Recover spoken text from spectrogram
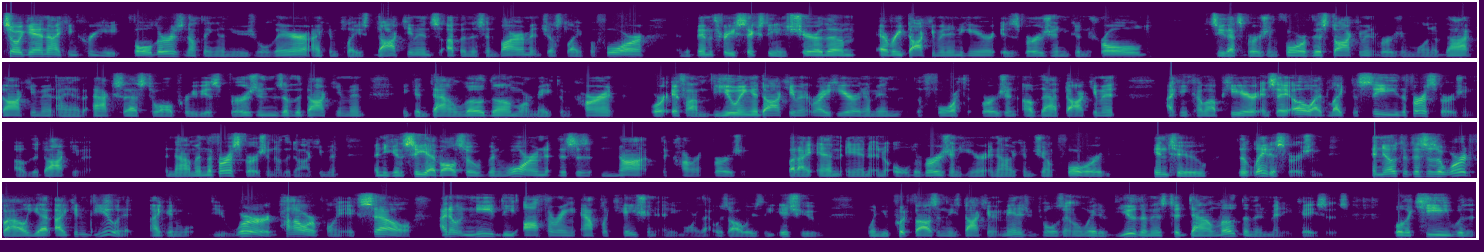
So again, I can create folders, nothing unusual there. I can place documents up in this environment just like before in the BIM 360 and share them. Every document in here is version controlled. See, that's version four of this document, version one of that document. I have access to all previous versions of the document. You can download them or make them current. Or if I'm viewing a document right here and I'm in the fourth version of that document, I can come up here and say, oh, I'd like to see the first version of the document. And now I'm in the first version of the document. And you can see I've also been warned this is not the current version, but I am in an older version here. And now I can jump forward into the latest version. And note that this is a Word file, yet I can view it. I can view Word, PowerPoint, Excel. I don't need the authoring application anymore. That was always the issue. When you put files in these document management tools, the only way to view them is to download them in many cases. Well, the key with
